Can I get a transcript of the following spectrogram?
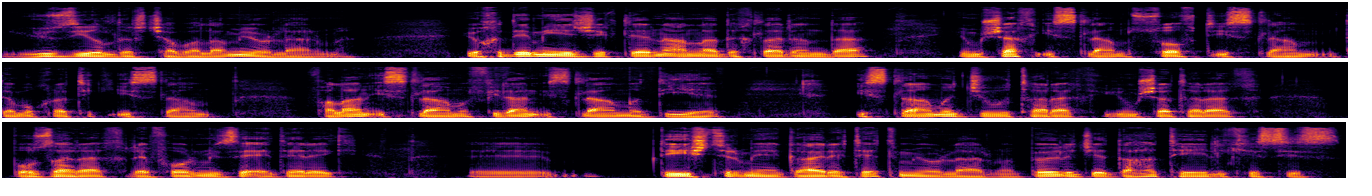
yüz yıldır çabalamıyorlar mı? Yok edemeyeceklerini anladıklarında yumuşak İslam, soft İslam, demokratik İslam, falan İslam'ı filan İslam'ı diye İslam'ı cıvıtarak, yumuşatarak, bozarak, reformize ederek e, değiştirmeye gayret etmiyorlar mı? Böylece daha tehlikesiz,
